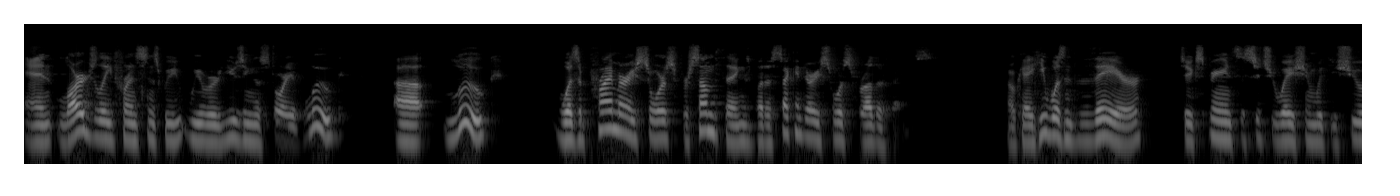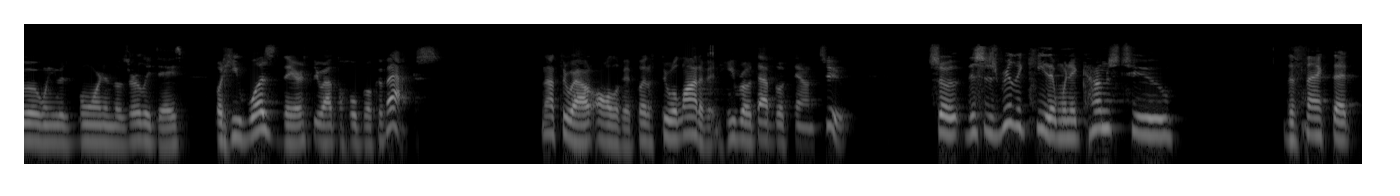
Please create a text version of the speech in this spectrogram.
And largely, for instance, we, we were using the story of Luke. Uh, Luke was a primary source for some things, but a secondary source for other things. Okay, he wasn't there to experience the situation with Yeshua when he was born in those early days, but he was there throughout the whole book of Acts. Not throughout all of it, but through a lot of it. He wrote that book down too. So this is really key that when it comes to the fact that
